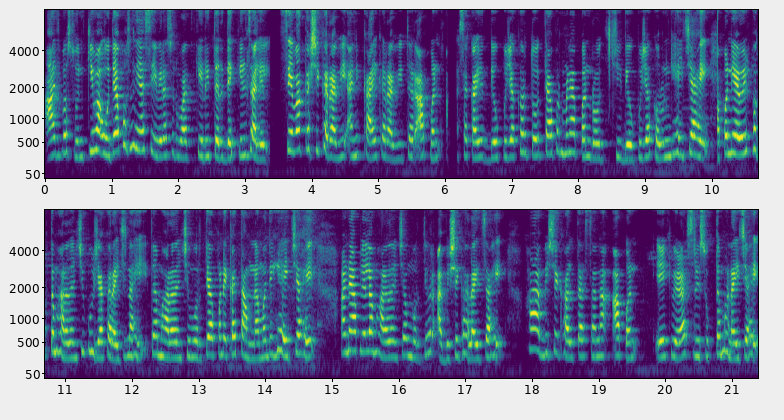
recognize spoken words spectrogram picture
आजपासून किंवा उद्यापासून या सेवेला सुरुवात केली तर देखील चालेल. सेवा कशी करावी आणि काय करावी तर आपण सकाळी देवपूजा करतो. त्याप्रमाणे आपण रोजची देवपूजा करून घ्यायची आहे. आपण यावेळी फक्त महाराजांची पूजा करायची नाही तर महाराजांची मूर्ती आपण एका तामणामध्ये घ्यायची आहे आणि आपल्याला महाराजांच्या मूर्तीवर अभिषेक घालायचा आहे. हा अभिषेक घालत असताना आपण एक वेळा श्रीसुक्त म्हणायचे आहे.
